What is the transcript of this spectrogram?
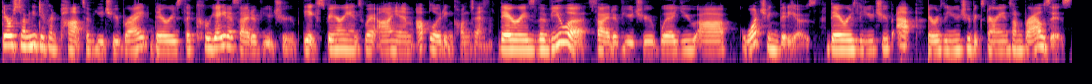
There are so many different parts of YouTube, right? There is the creator side of YouTube, the experience where I am uploading content. There is the viewer side of YouTube where you are watching videos. There is the YouTube app. There is the YouTube experience on browsers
